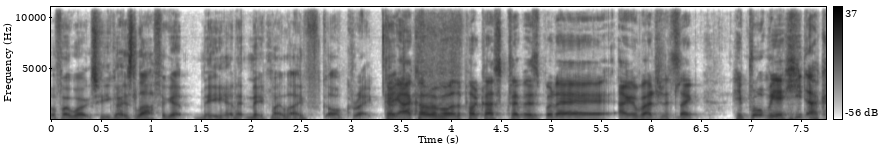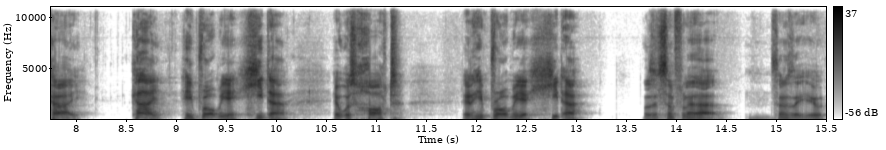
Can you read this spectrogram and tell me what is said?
of my work, so you guys laughing at me, and it made my life. Oh, great. Okay, I can't remember what the podcast clip is, but uh, I imagine it's like, he brought me a heater, Kai. Kai, he brought me a heater. It was hot. And he brought me a heater. Was it something like that? Sounds like you.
